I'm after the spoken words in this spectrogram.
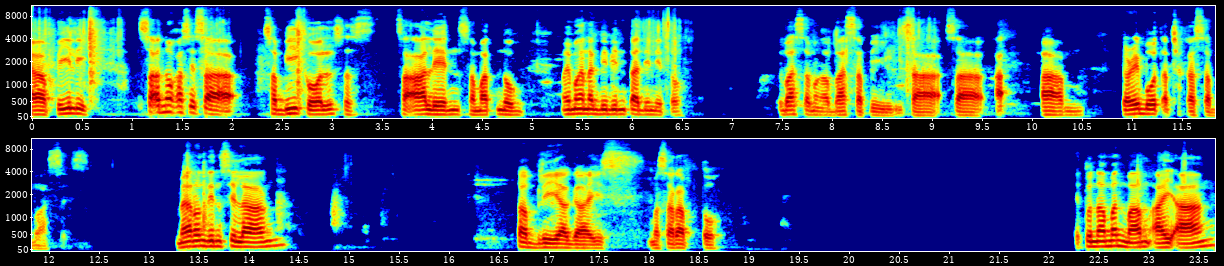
ah pili. Sa ano kasi sa sa Bicol, sa sa Allen, sa Matnog, may mga nagbibinta din ito. 'Di ba sa mga bus sa pili, sa sa um ferry boat at saka sa buses. Meron din silang tablia, guys. Masarap 'to. Ito naman, ma'am, ay ang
